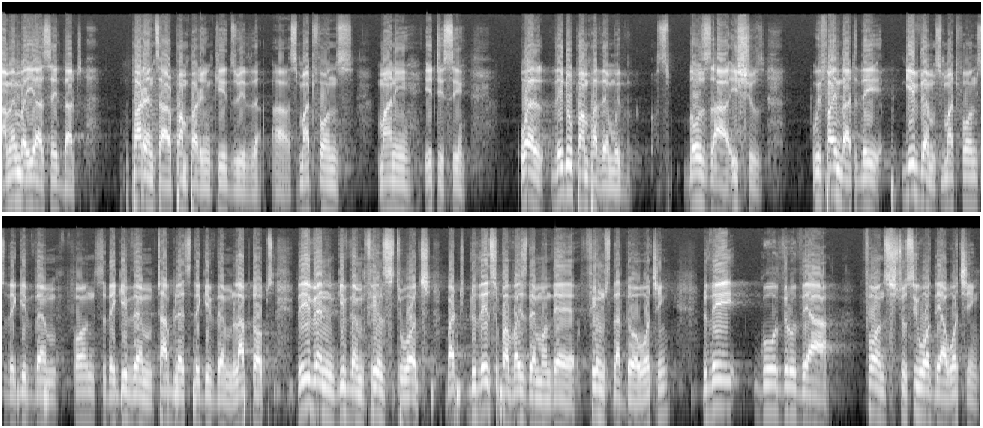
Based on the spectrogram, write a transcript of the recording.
I remember here said that parents are pampering kids with uh, smartphones, money, etc. Well, they do pamper them with those uh, issues. We find that they give them smartphones, they give them phones, they give them tablets, they give them laptops, they even give them films to watch. But do they supervise them on the films that they are watching? Do they go through their phones to see what they are watching?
